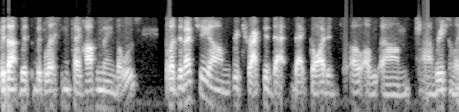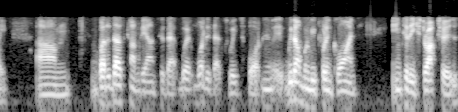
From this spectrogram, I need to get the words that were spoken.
with that with, with less than say half a million dollars. But they've actually um, retracted that that guidance uh, uh, um, uh, recently. Um, but it does come down to that. What is that sweet spot? And we don't want to be putting clients into these structures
